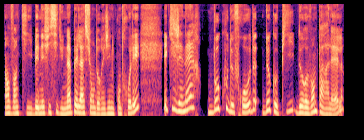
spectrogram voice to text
Un vin qui bénéficie d'une appellation d'origine contrôlée et qui génère beaucoup de fraudes, de copies, de reventes parallèles.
